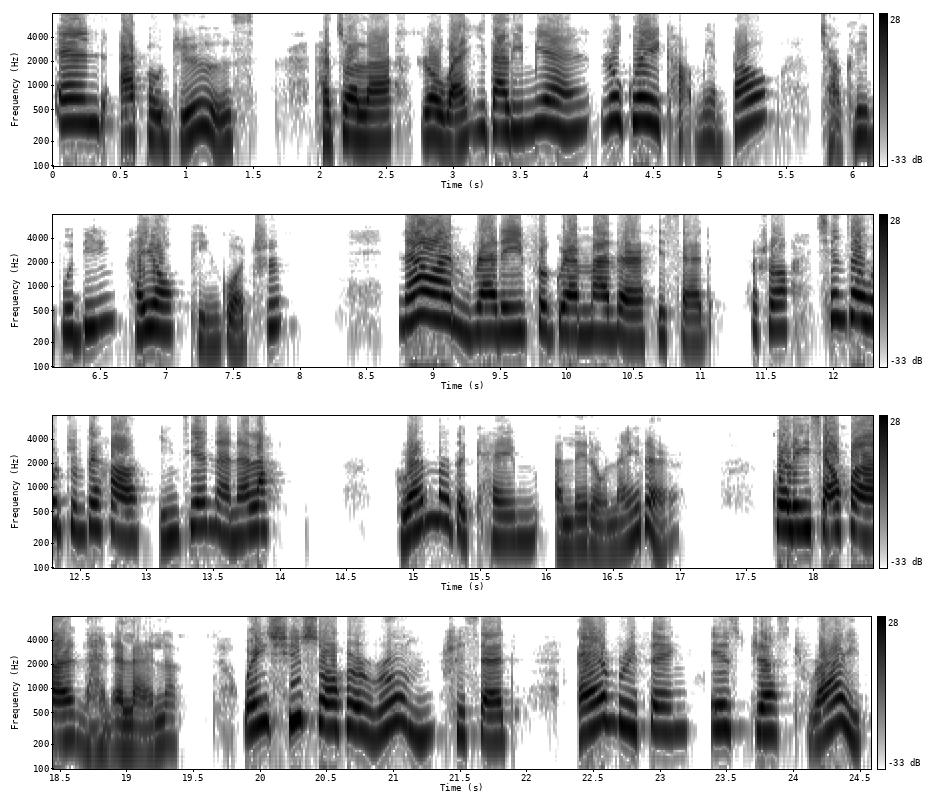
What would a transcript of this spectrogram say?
and apple juice。他做了肉丸意大利面、肉桂烤面包、巧克力布丁，还有苹果汁。now I'm ready for grandmother, he said. 他说：“现在我准备好迎接奶奶啦。” Grandmother came a little later. 过了一小会儿，奶奶来了。 When she saw her room, she said, "Everything is just right."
